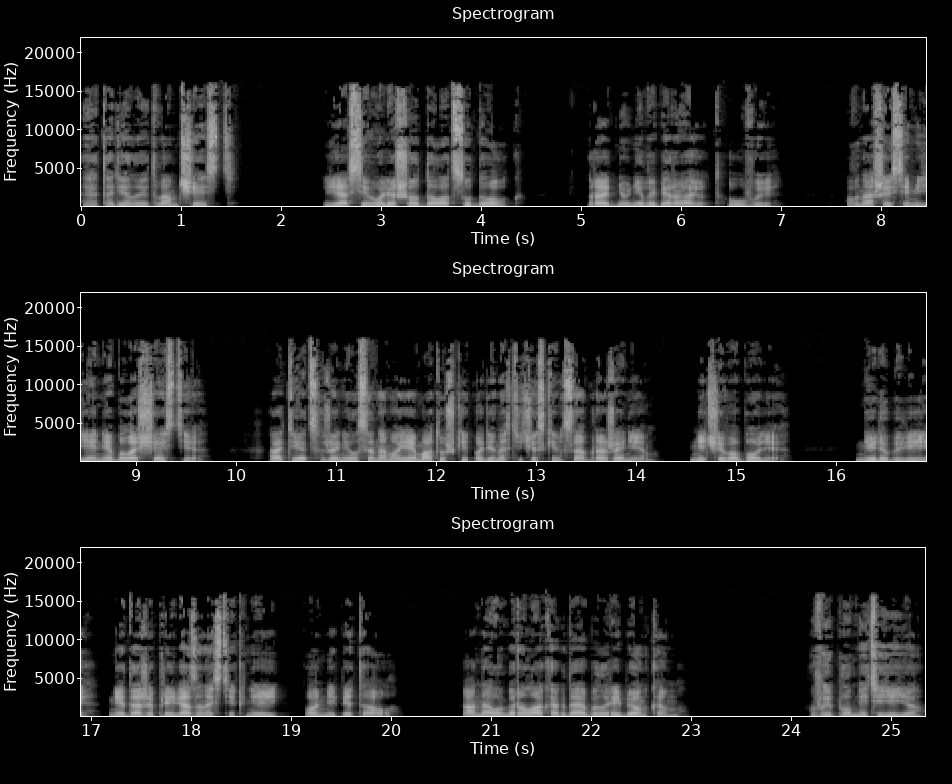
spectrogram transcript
Это делает вам честь. Я всего лишь отдал отцу долг. Родню не выбирают, увы. В нашей семье не было счастья. Отец женился на моей матушке по династическим соображениям, ничего более. Ни любви, ни даже привязанности к ней он не питал. Она умерла, когда я был ребенком. Вы помните ее?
